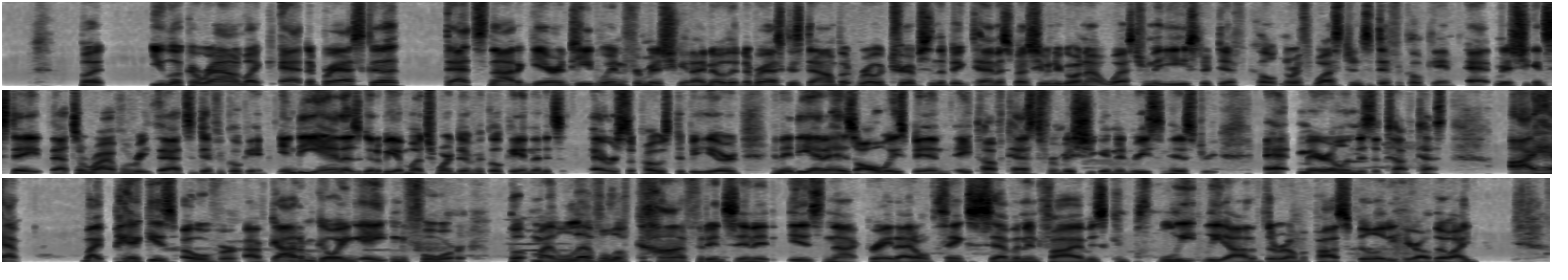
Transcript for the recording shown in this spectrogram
But you look around, like at Nebraska, that's not a guaranteed win for Michigan. I know that Nebraska's down, but road trips in the Big Ten, especially when you're going out west from the East, are difficult. Northwestern's a difficult game. At Michigan State, that's a rivalry. That's a difficult game. Indiana is going to be a much more difficult game than it's ever supposed to be. Or and Indiana has always been a tough test for Michigan in recent history. At Maryland is a tough test. I have my pick is over. I've got them going eight and four but my level of confidence in it is not great. I don't think seven and five is completely out of the realm of possibility here. Although I,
